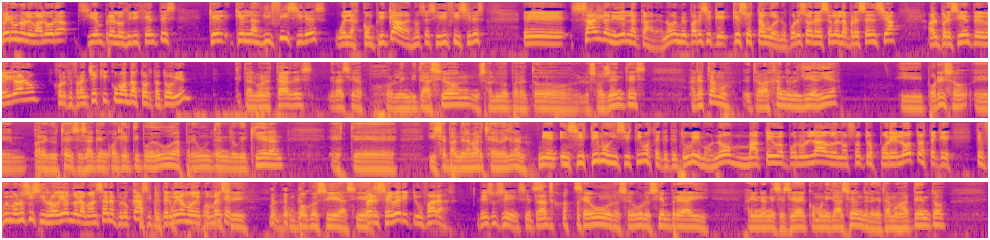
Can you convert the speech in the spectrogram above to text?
Pero uno le valora siempre a los dirigentes que, que en las difíciles o en las complicadas, no sé si difíciles, eh, salgan y den la cara, ¿no? Y me parece que, que eso está bueno. Por eso agradecerle la presencia al presidente de Belgrano, Jorge Franceschi. ¿Cómo andas, Torta? ¿Todo bien? ¿Qué tal? Buenas tardes. Gracias por la invitación. Un saludo para todos los oyentes. Acá estamos eh, trabajando en el día a día y por eso, eh, para que ustedes se saquen cualquier tipo de dudas, pregunten lo que quieran este, y sepan de la marcha de Belgrano. Bien, insistimos, insistimos hasta que te tuvimos, ¿no? Mateo por un lado, nosotros por el otro, hasta que te fuimos, no sé si rodeando la manzana, pero casi te terminamos de convencer. sí, un poco sí, así es. Persevera y triunfarás. De eso se, se trata. Seguro, seguro, siempre hay, hay una necesidad de comunicación de la que estamos atentos.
